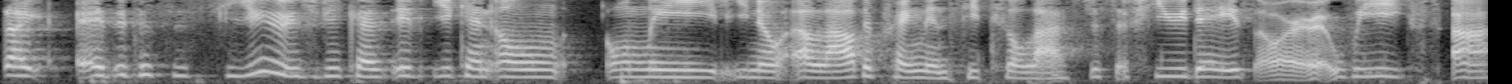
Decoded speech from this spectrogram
like it, this is huge because if you can on, only you know allow the pregnancy to last just a few days or weeks uh,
